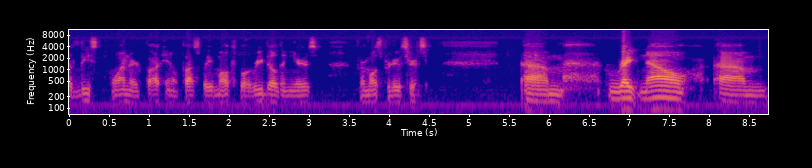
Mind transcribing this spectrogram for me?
at least one or you know possibly multiple rebuilding years for most producers. Um, right now um,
